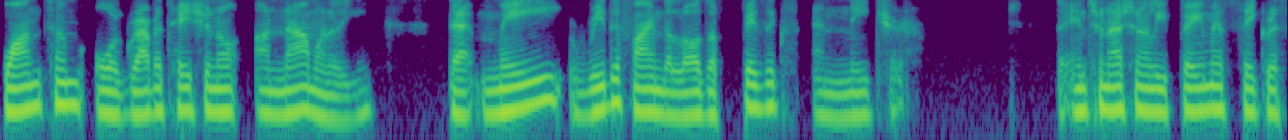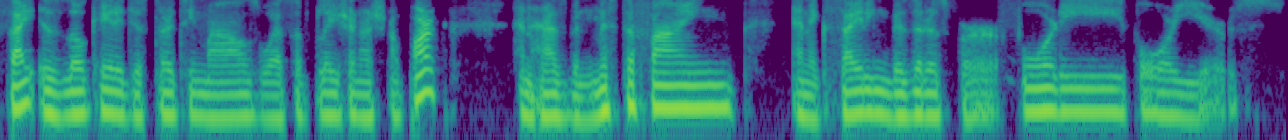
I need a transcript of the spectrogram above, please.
quantum or gravitational anomaly that may redefine the laws of physics and nature. The internationally famous sacred site is located just 13 miles west of Glacier National Park and has been mystifying and exciting visitors for 44 years.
